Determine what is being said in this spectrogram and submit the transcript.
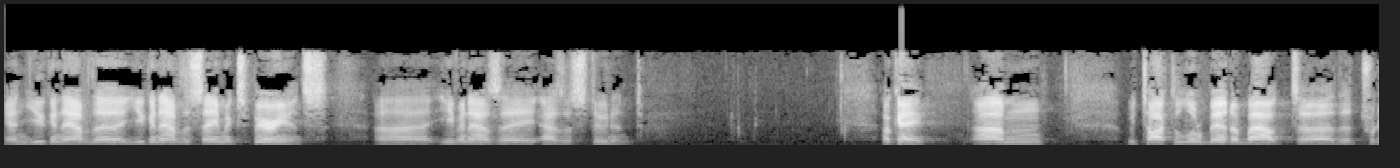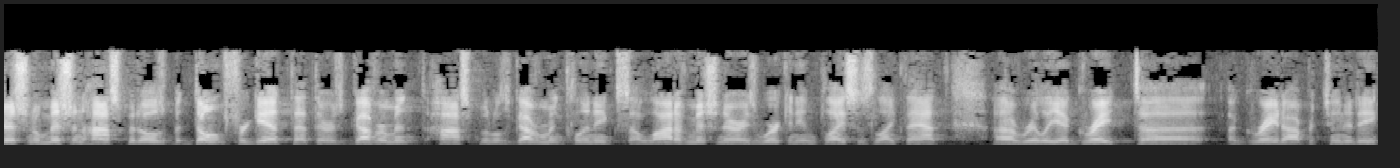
and you can have the you can have the same experience uh, even as a as a student. Okay. Um, we talked a little bit about uh, the traditional mission hospitals, but don't forget that there's government hospitals, government clinics, a lot of missionaries working in places like that. Uh, really a great, uh, a great opportunity.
